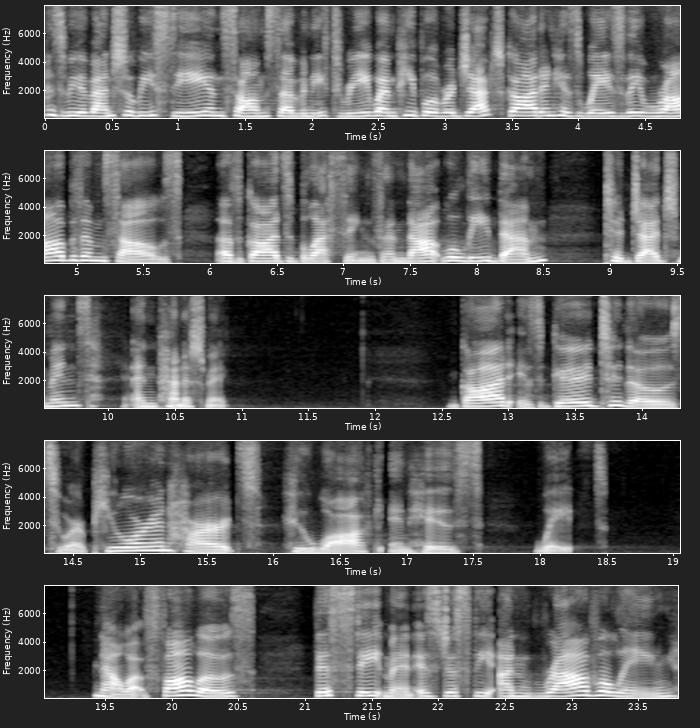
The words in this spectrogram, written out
as we eventually see in Psalm 73, when people reject God and his ways, they rob themselves of God's blessings, and that will lead them to judgment and punishment. God is good to those who are pure in heart, who walk in his ways. Now, what follows this statement is just the unraveling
